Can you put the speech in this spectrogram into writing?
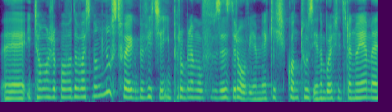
Y, I to może powodować no, mnóstwo, jakby wiecie, i problemów ze zdrowiem, jakieś kontuzje. No bo jeśli trenujemy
